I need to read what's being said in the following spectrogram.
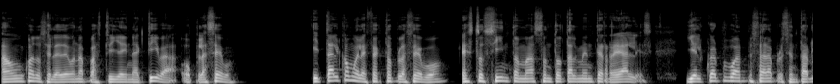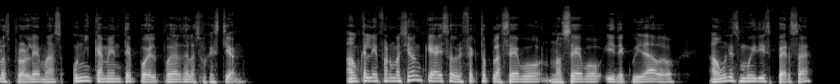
aun cuando se le dé una pastilla inactiva o placebo. Y tal como el efecto placebo, estos síntomas son totalmente reales y el cuerpo va a empezar a presentar los problemas únicamente por el poder de la sugestión. Aunque la información que hay sobre efecto placebo, nocebo y de cuidado aún es muy dispersa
